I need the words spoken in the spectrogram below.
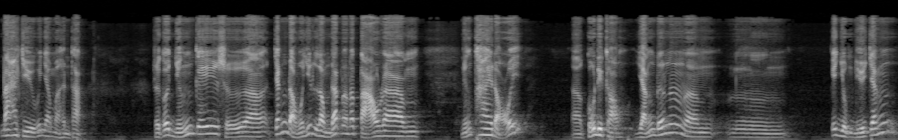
đa chiều với nhau mà hình thành. Rồi có những cái sự à, chấn động ở dưới lòng đất đó, nó tạo ra um, những thay đổi à, của địa cầu, dẫn đến là cái dùng dự chấn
